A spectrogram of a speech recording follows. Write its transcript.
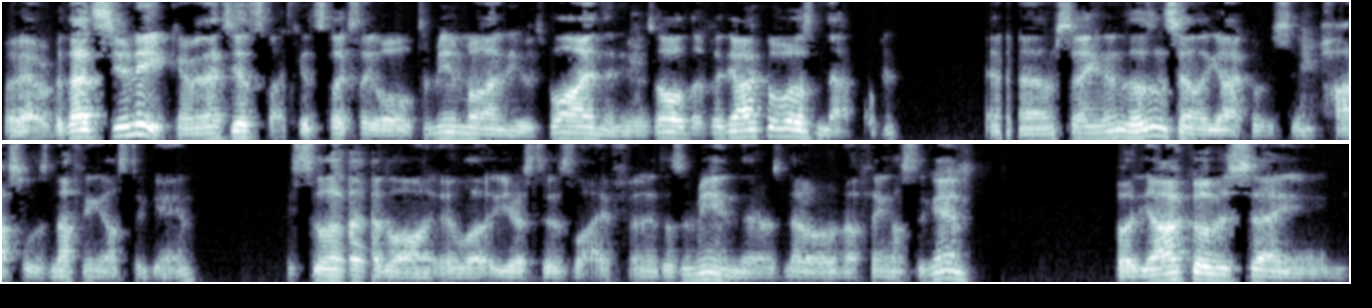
whatever. But that's unique. I mean, that's Yitzchak. Yitzchak's like old Tamima, and he was blind and he was old. But Yaakov wasn't that point. And I'm saying it doesn't sound like Yaakov is impossible. There's nothing else to gain. He still had long years to his life, and it doesn't mean there was no nothing else to gain. But Yaakov is saying,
